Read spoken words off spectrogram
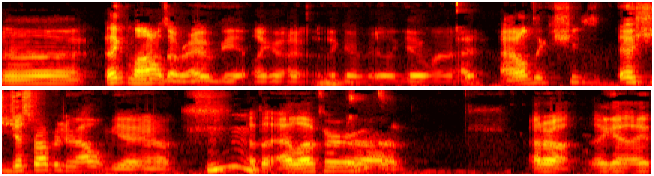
uh, I think Lana Del Rey would be like a like a really good one. I, I don't think she's oh, she just dropped a new album. Yeah, yeah. Mhm. I, th- I love her. Uh, I don't know. Like I,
